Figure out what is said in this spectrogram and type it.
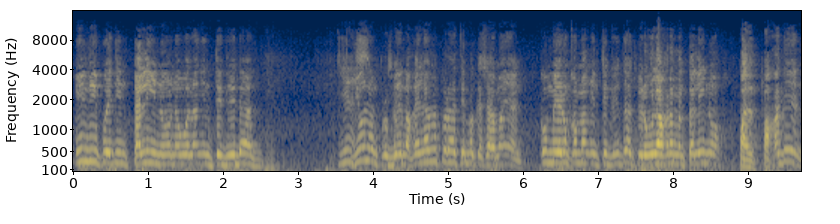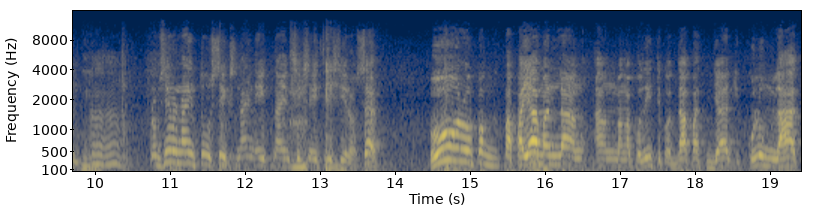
Hindi pwedeng talino na walang integridad. Yes. Yun ang problema. Kailangan parati magkasama yan. Kung meron ka mang integridad pero wala ka naman talino, palpa ka din. From 0926-989-6830. Sir, puro pagpapayaman lang ang mga politiko. Dapat dyan ikulong lahat.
